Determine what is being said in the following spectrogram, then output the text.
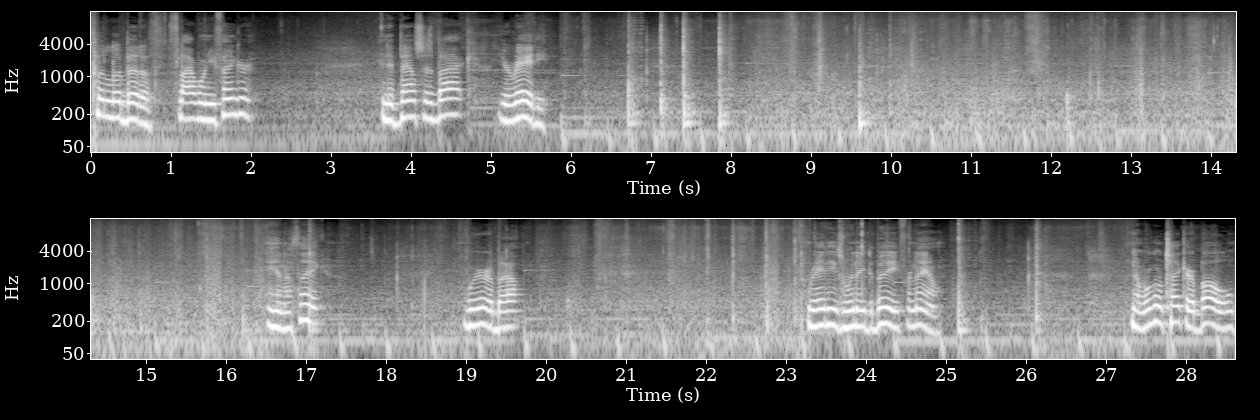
Put a little bit of flour on your finger and it bounces back, you're ready. And I think we're about ready as we need to be for now. Now we're going to take our bowl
